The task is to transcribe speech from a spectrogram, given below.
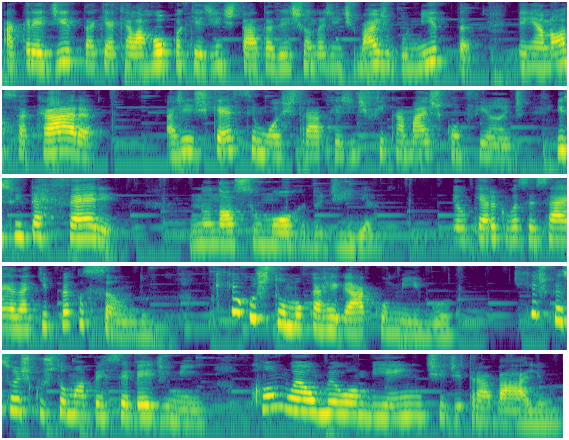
acredita que aquela roupa que a gente está tá deixando a gente mais bonita, tem a nossa cara, a gente quer se mostrar porque a gente fica mais confiante. Isso interfere no nosso humor do dia. Eu quero que você saia daqui pensando: o que eu costumo carregar comigo? O que as as pessoas costumam perceber de mim? Como é o meu ambiente de trabalho?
